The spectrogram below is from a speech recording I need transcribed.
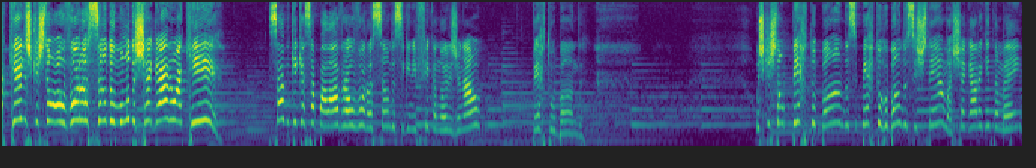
Aqueles que estão alvoroçando o mundo chegaram aqui. Sabe o que, que essa palavra alvoroçando significa no original? Perturbando. Os que estão perturbando, se perturbando o sistema, chegaram aqui também.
